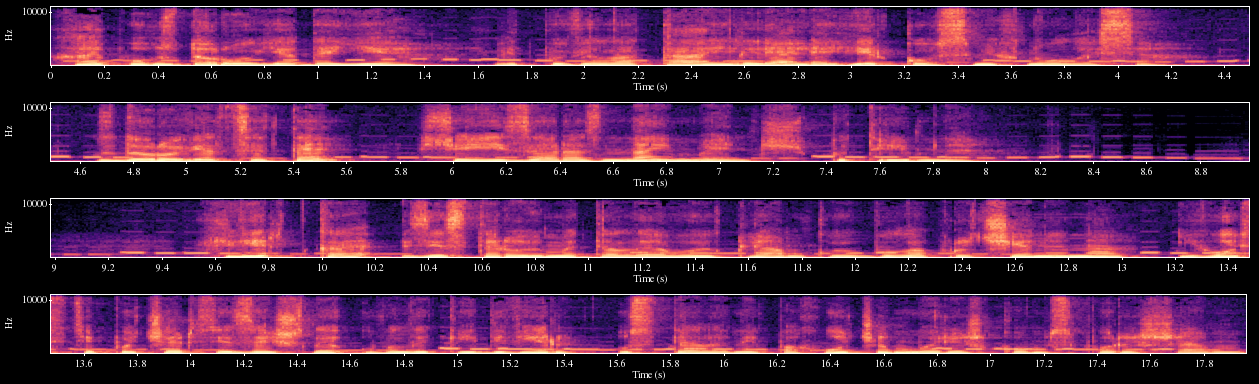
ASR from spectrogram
Хай Бог здоров'я дає, відповіла та й Ляля гірко всміхнулася. Здоров'я це те, що їй зараз найменш потрібне. Хвіртка зі старою металевою клямкою була прочинена, і гості по черзі зайшли у великий двір, устелений пахучим моріжком з поришем.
